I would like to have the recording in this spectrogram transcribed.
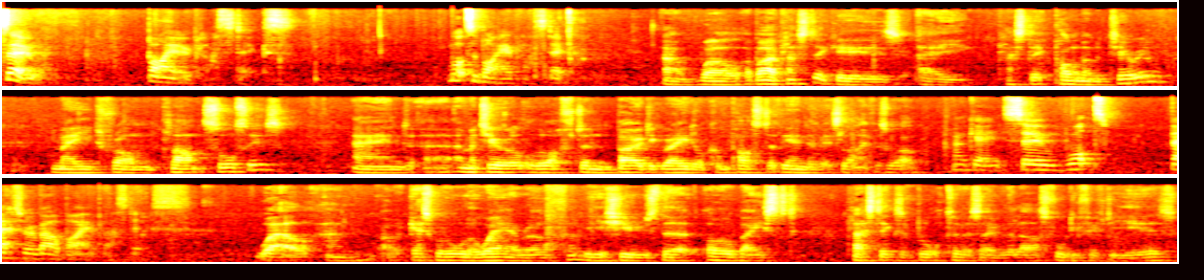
So, bioplastics. What's a bioplastic? Um, well, a bioplastic is a plastic polymer material made from plant sources and uh, a material that will often biodegrade or compost at the end of its life as well. Okay, so what's better about bioplastics? Well, um, I guess we're all aware of the issues that oil-based plastics have brought to us over the last 40, 50 years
